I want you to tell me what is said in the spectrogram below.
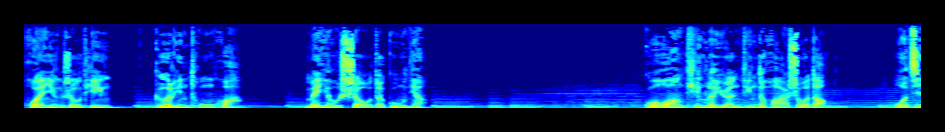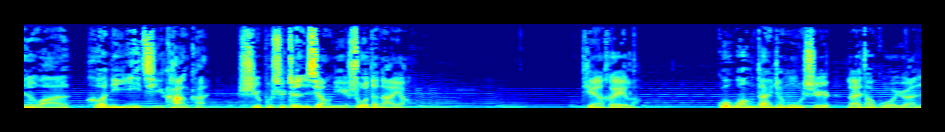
欢迎收听《格林童话》，没有手的姑娘。国王听了园丁的话，说道：“我今晚和你一起看看，是不是真像你说的那样。”天黑了，国王带着牧师来到果园。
